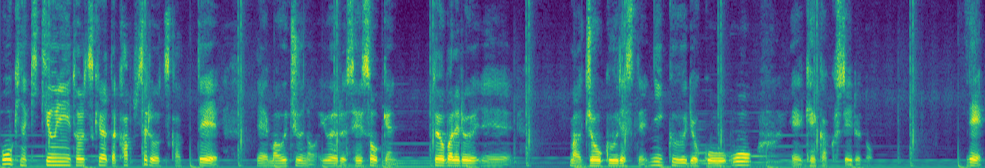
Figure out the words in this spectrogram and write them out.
大きな気球に取り付けられたカプセルを使って、えーまあ、宇宙のいわゆる成層圏と呼ばれる、えーまあ、上空ですねに行く旅行を、え計画していると。で、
